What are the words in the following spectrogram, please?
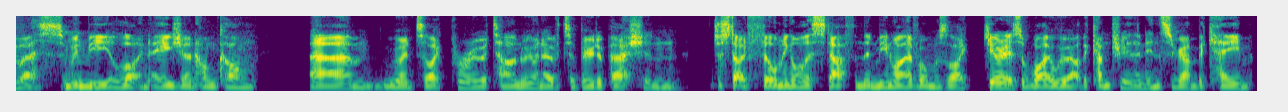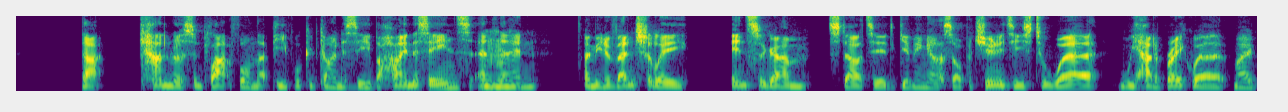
US. So Mhm. we'd be a lot in Asia and Hong Kong. Um, we went to like Peru a ton. We went over to Budapest and just started filming all this stuff. And then meanwhile, everyone was like curious of why we were out of the country. And then Instagram became that canvas and platform that people could kind of see behind the scenes. And Mhm. then, I mean, eventually Instagram started giving us opportunities to where we had a break where my,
